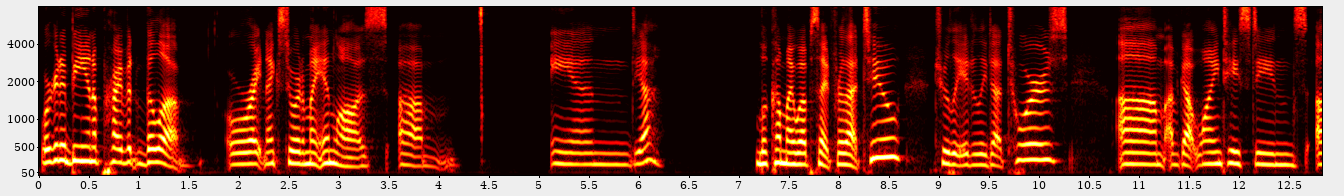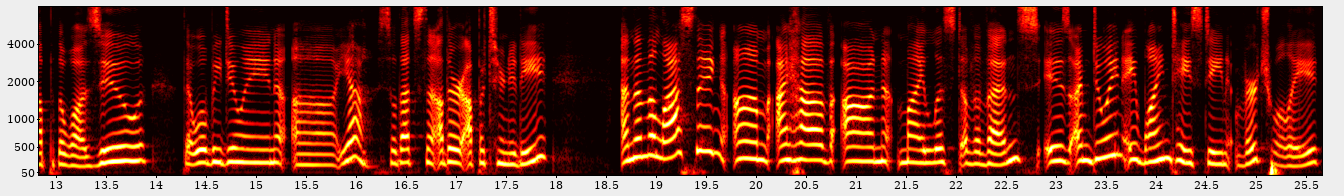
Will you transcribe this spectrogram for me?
We're going to be in a private villa right next door to my in laws. Um, and yeah, look on my website for that too, trulyitaly.tours. Um, I've got wine tastings up the wazoo that we'll be doing. Uh, yeah, so that's the other opportunity. And then the last thing um, I have on my list of events is I'm doing a wine tasting virtually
